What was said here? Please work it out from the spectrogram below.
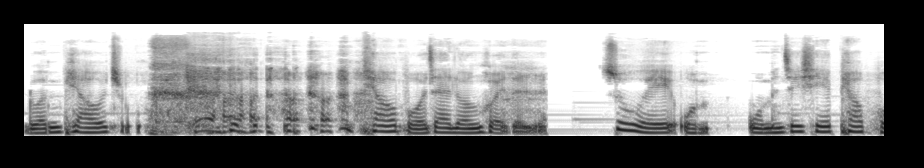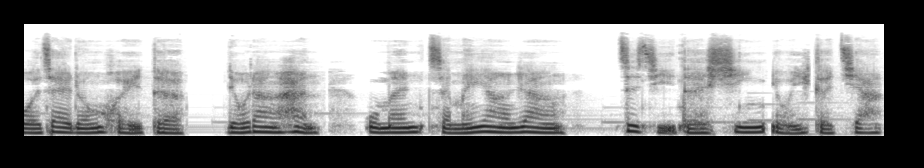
轮漂族，漂泊在轮回的人。作为我们我们这些漂泊在轮回的流浪汉，我们怎么样让自己的心有一个家，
